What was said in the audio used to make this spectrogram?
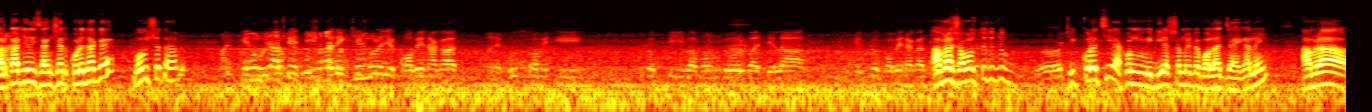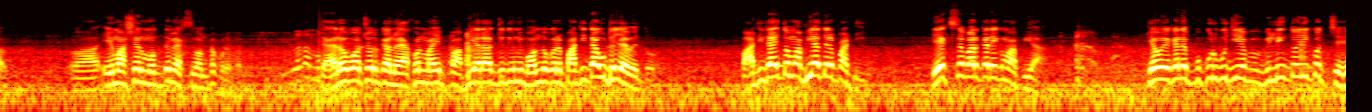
সরকার যদি স্যাংশন করে থাকে ভবিষ্যতে হবে। কবে নাগাদ মানে বুথ কমিটি বা মণ্ডল বা জেলা, এগুলো কবে নাগাদ আমরা সমস্ত কিছু ঠিক করেছি। এখন মিডিয়ার সামনে এটা বলার জায়গা নেই। আমরা এ মাসের মধ্যে ম্যাক্সিমামটা করে ফেলব। তেরো বছর কেন? এখন মাই মাফিয়ারা যদি উনি বন্ধ করে, পার্টিটা উঠে যাবে তো। পার্টিটাই তো মাফিয়াদের পার্টি। এক্স সরকার এক মাফিয়া। কেউ এখানে পুকুর বুঝিয়ে বিল্ডিং তৈরি করছে।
